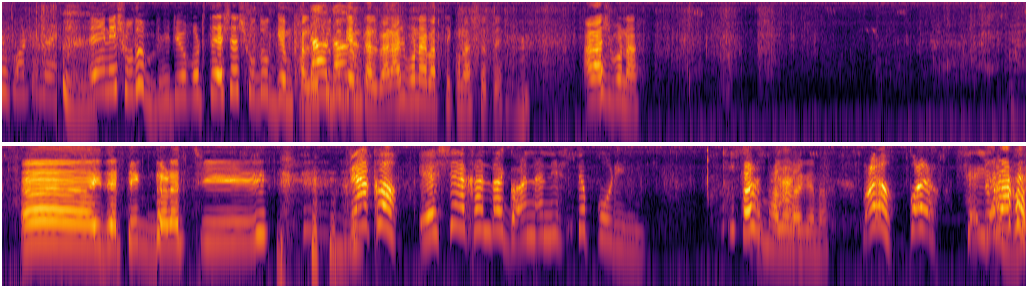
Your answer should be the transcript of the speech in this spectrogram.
এই পটল এই নিয়ে শুধু ভিডিও করতে এসে শুধু গেম খেলবে শুধু গেম খেলবে আর আসব না এবার থেকে ওনার সাথে। আর আসব না। এই যে ঠিক ধরেছি। দেখো এসে এখানটায় গয়না নিচে পড়িনি আর ভালো লাগে না। বলো বলো সেই রাখো।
